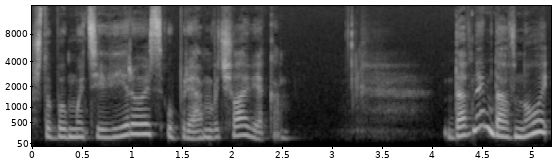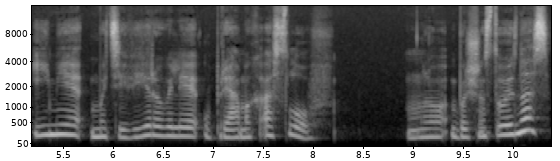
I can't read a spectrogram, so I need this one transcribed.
чтобы мотивировать упрямого человека. Давным-давно ими мотивировали упрямых ослов. Но большинство из нас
